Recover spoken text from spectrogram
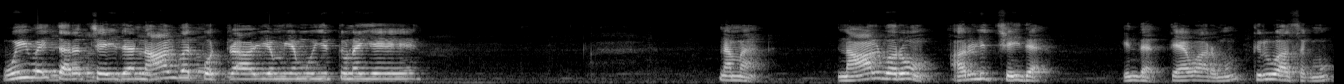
உய்வை தரச் செய்த நால்வர் பொற்றாழியம் எம் உயிர் துணையே நம்ம நால்வரும் அருளி செய்த இந்த தேவாரமும் திருவாசகமும்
